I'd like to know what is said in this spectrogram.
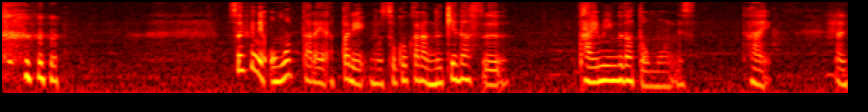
そういうふうに思ったらやっぱりもうそこから抜け出すタイミングだと思うんですはいちょっ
